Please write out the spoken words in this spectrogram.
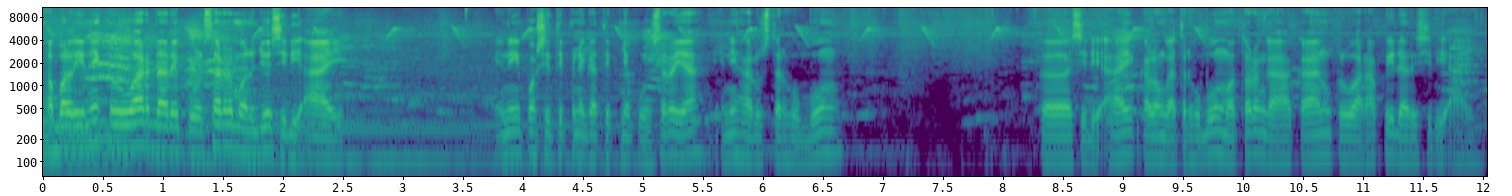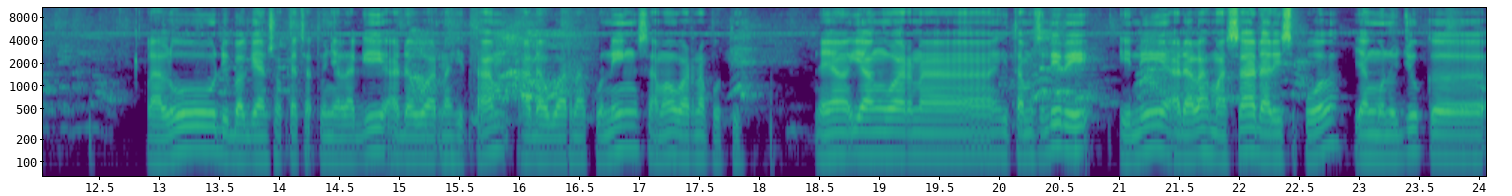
Kabel ini keluar dari pulser menuju CDI. Ini positif negatifnya pulser ya. Ini harus terhubung ke CDI kalau nggak terhubung motor nggak akan keluar api dari CDI lalu di bagian soket satunya lagi ada warna hitam ada warna kuning sama warna putih. Nah yang, yang warna hitam sendiri ini adalah masa dari spool yang menuju ke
